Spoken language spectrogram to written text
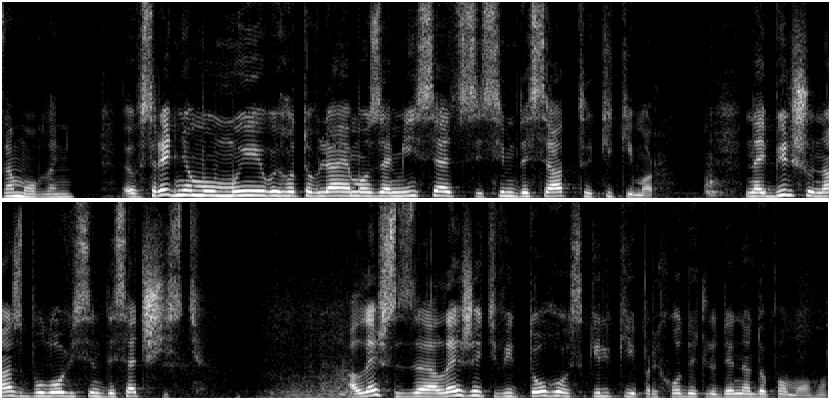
замовлень. В середньому ми виготовляємо за місяць 70 кікімор. Найбільше у нас було 86. Але ж залежить від того, скільки приходить людей на допомогу.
